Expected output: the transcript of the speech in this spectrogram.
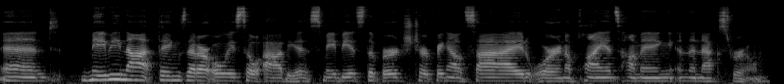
And maybe not things that are always so obvious. Maybe it's the birds chirping outside or an appliance humming in the next room.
